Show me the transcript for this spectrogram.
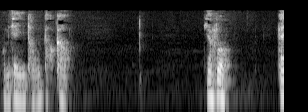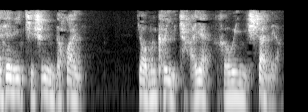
我们先一同祷告。天父，感谢你启示你的话语。叫我们可以查验何为你善良、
